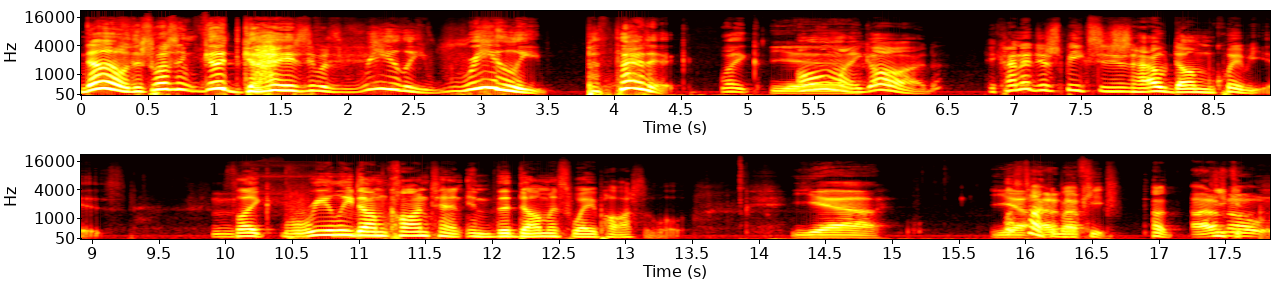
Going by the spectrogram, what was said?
No, this wasn't good, guys. It was really, really pathetic. Like, oh my god, it kind of just speaks to just how dumb Quibi is. Mm. It's like really dumb content in the dumbest way possible. yeah, yeah. Let's talk about Keith. Oh, I don't oh, can- know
